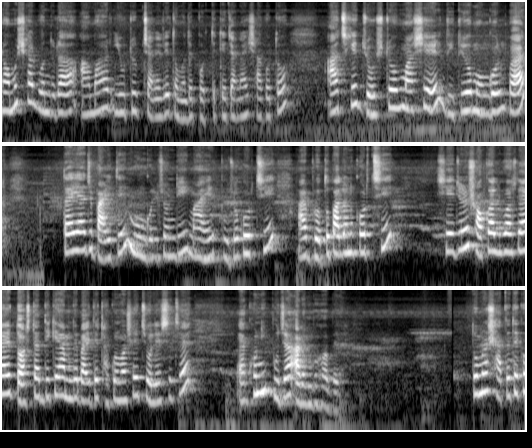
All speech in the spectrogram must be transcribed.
নমস্কার বন্ধুরা, আমার ইউটিউব চ্যানেলে তোমাদের প্রত্যেককে জানাই স্বাগত। আজকে জ্যৈষ্ঠ মাসের দ্বিতীয় মঙ্গলবার, তাই আজ বাড়িতে মঙ্গলচণ্ডী মায়ের পুজো করছি আর ব্রত পালন করছি। সেই জন্য সকালবেলায় দশটার দিকে আমাদের বাড়িতে ঠাকুরমশাই চলে এসেছে। এখনই পূজা আরম্ভ হবে। তোমরা সাথে থেকো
